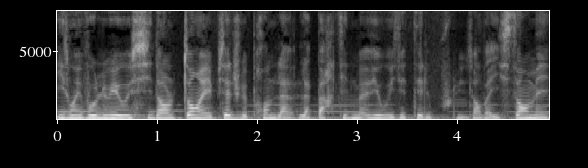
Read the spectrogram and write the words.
ils ont évolué aussi dans le temps et peut-être je vais prendre la, partie de ma vie où ils étaient le plus envahissants, mais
